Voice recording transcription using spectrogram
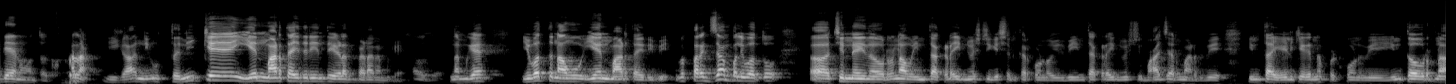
ಇದೆ ಅನ್ನುವಂಥದ್ದು? ಅಲ್ಲ ಈಗ ನೀವು ತನಿಖೆ ಏನು ಮಾಡ್ತಾ ಇದ್ದೀರಿ ಅಂತ ಹೇಳೋದು ಬೇಡ ನಮಗೆ. ಹೌದು. ನಮಗೆ ಇವತ್ತು ನಾವು ಏನು ಮಾಡ್ತಾ ಇದ್ದೀವಿ ಫಾರ್ ಎಕ್ಸಾಂಪಲ್ ಇವತ್ತು ಚಿನ್ನಯ್ಯನವರು ನಾವು ಇಂಥ ಕಡೆ ಇನ್ವೆಸ್ಟಿಗೇಷನ್ ಕರ್ಕೊಂಡು ಹೋಗಿದ್ವಿ, ಇಂಥ ಕಡೆ ಇನ್ವೆಸ್ಟಿ ಮಾಜರ್ ಮಾಡಿದ್ವಿ, ಇಂಥ ಹೇಳಿಕೆಗಳನ್ನ ಪಟ್ಕೊಂಡ್ವಿ, ಇಂಥವ್ರನ್ನ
